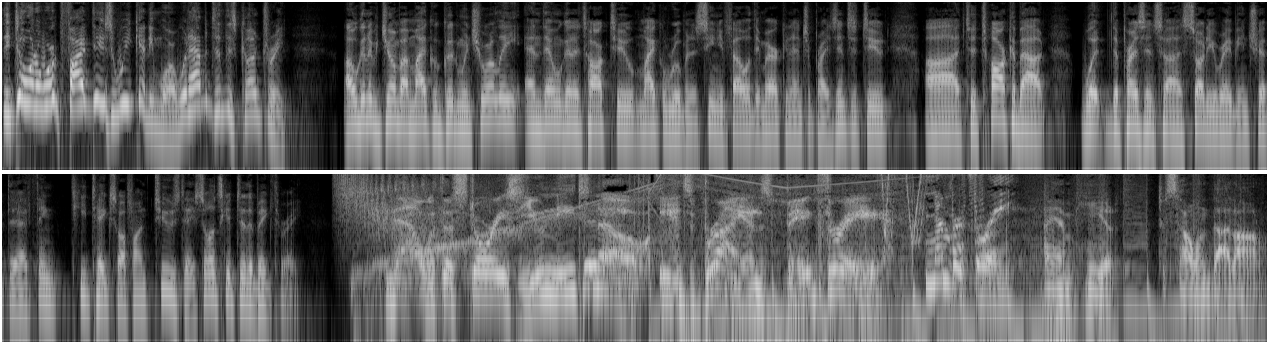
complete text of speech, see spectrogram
They don't want to work five days a week anymore. What happened to this country? Uh, we're going to be joined by Michael Goodwin shortly, and then we're going to talk to Michael Rubin, a senior fellow at the American Enterprise Institute, uh, to talk about what the president's uh, Saudi Arabian trip that I think he takes off on Tuesday. So let's get to the big three. Now, with the stories you need to know, it's Brian's Big Three. Number three. I am here to sound the alarm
